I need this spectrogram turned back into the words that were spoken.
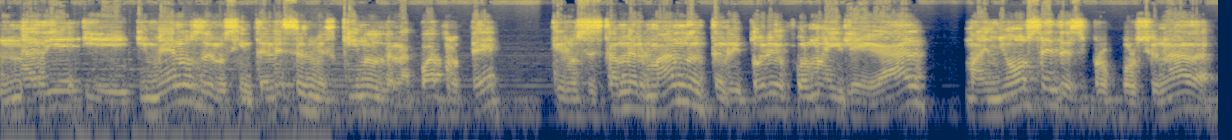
Nadie, y, menos de los intereses mezquinos de la 4T, que nos está mermando el territorio de forma ilegal, mañosa y desproporcionada.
